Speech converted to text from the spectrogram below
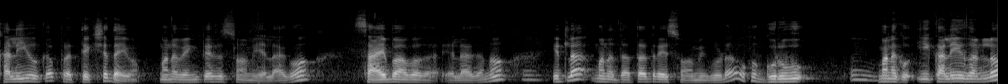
కలియుగ ప్రత్యక్ష దైవం. మన వెంకటేశ్వర స్వామి ఎలాగో సాయిబాబా ఎలాగనో ఇట్లా మన దత్తాత్రేయ స్వామి కూడా ఒక గురువు. మనకు ఈ కలియుగంలో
